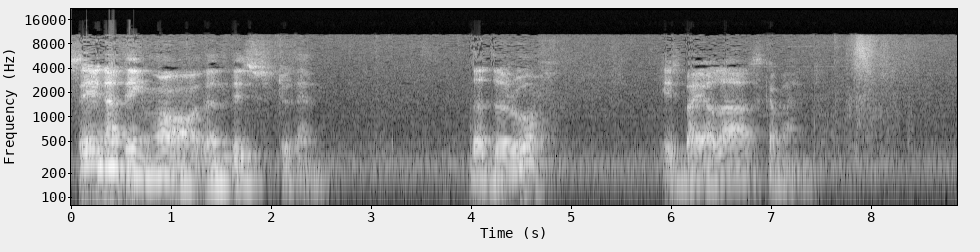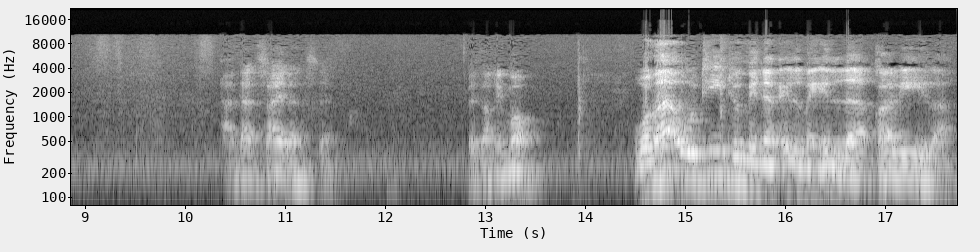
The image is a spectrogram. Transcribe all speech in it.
say nothing more than this to them. That the Ruh is by Allah's command. And that silenced them. There's nothing more. وَمَا أُوتِيتُ مِنَ الْعِلْمِ إِلَّا قَلِيلًا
